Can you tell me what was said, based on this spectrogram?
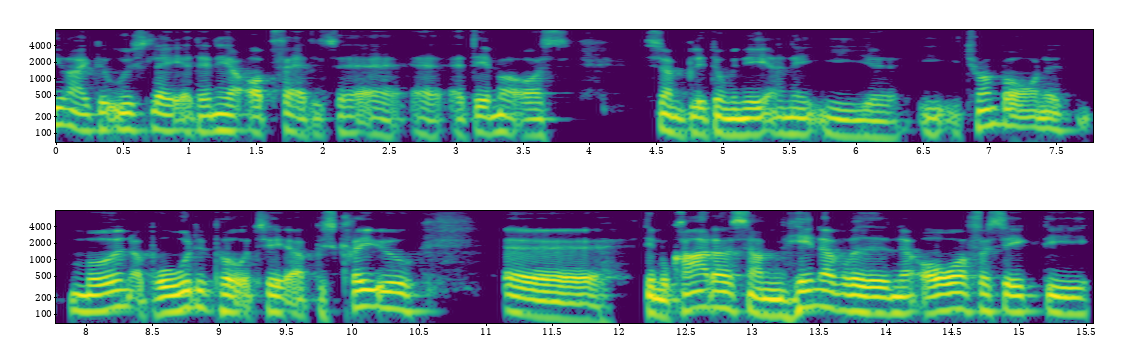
direkte udslag af den her opfattelse af, af, af dem og os, som blev dominerende i, øh, i, i Trump-årene. Måden at bruge det på til at beskrive øh, demokrater som hændervridende, overforsigtige,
